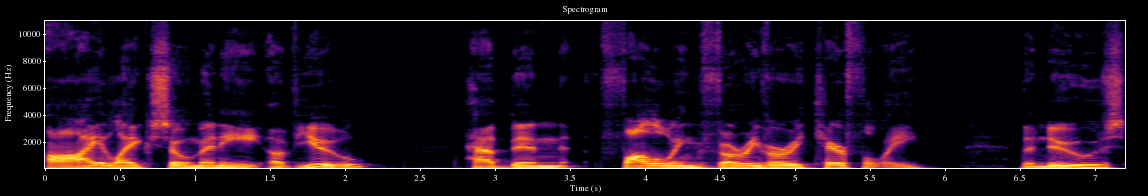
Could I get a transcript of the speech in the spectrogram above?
I, like so many of you, have been following very, very carefully the news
